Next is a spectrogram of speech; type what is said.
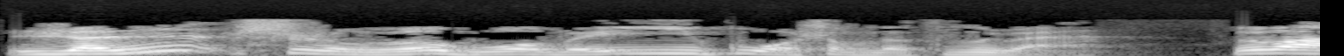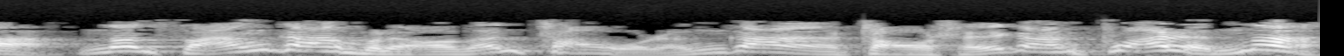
人是俄国唯一过剩的资源，对吧？那咱干不了，咱找人干，找谁干？抓人呢，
